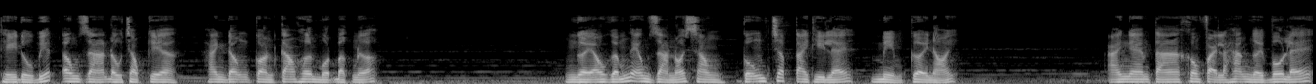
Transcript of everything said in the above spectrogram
Thì đủ biết ông già đầu chọc kia, Hành động còn cao hơn một bậc nữa. Người áo gấm nghe ông già nói xong, Cũng chấp tay thi lễ, Mỉm cười nói. Anh em ta không phải là hạng người vô lễ,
